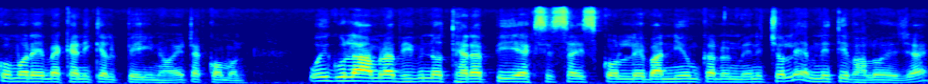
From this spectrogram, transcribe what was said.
কোমরে মেকানিক্যাল পেইন হয়, এটা কমন ওইগুলো আমরা বিভিন্ন থেরাপি এক্সারসাইজ করলে বা নিয়মকানুন মেনে চললে এমনিতেই ভালো হয়ে যায়।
